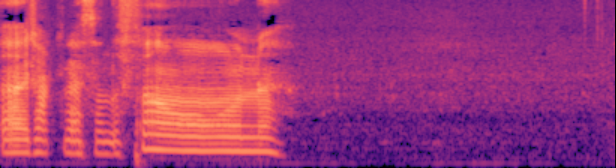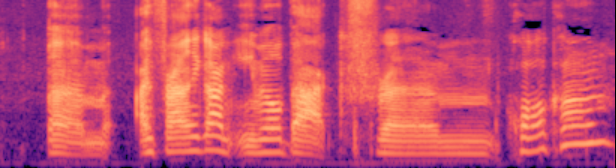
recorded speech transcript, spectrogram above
I talked to Ness on the phone. Um, I finally got an email back from Qualcomm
